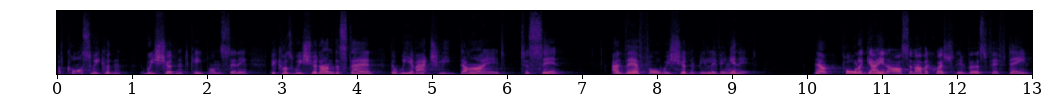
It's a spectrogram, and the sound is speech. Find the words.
Of course, we, couldn't, we shouldn't keep on sinning because we should understand that we have actually died to sin, and therefore we shouldn't be living in it. Now, Paul again asks another question in verse 15.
